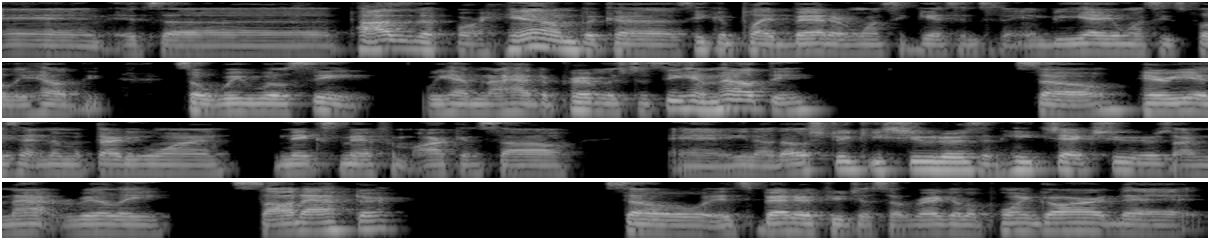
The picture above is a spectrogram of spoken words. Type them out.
And it's a positive for him because he can play better once he gets into the NBA, once he's fully healthy. So we will see. We have not had the privilege to see him healthy, So here he is at number 31, Nick Smith from Arkansas. And, you know, those streaky shooters and heat check shooters are not really sought after. So it's better if you're just a regular point guard that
